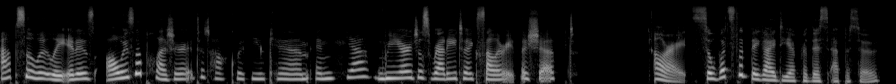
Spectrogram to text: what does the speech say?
Absolutely. It is always a pleasure to talk with you, Kim. And yeah, we are just ready to accelerate the shift. All right. So, what's the big idea for this episode?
